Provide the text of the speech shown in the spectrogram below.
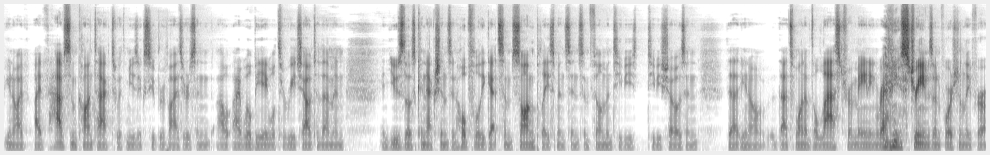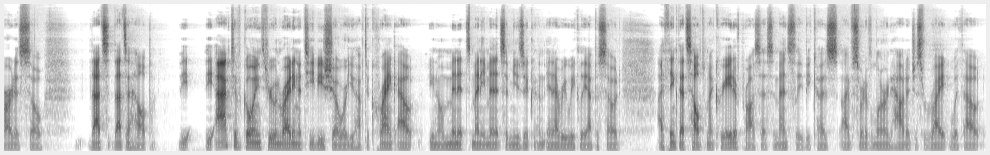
you know, I've I've have some contact with music supervisors, and I'll, I will be able to reach out to them and and use those connections and hopefully get some song placements in some film and TV TV shows. And that you know that's one of the last remaining revenue streams, unfortunately, for artists. So that's that's a help. The the act of going through and writing a TV show where you have to crank out you know minutes, many minutes of music in, in every weekly episode. I think that's helped my creative process immensely because I've sort of learned how to just write without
